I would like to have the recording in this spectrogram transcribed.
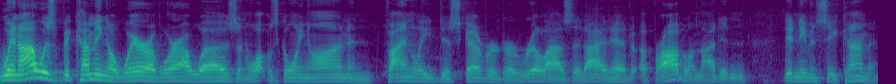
When I was becoming aware of where I was and what was going on, and finally discovered or realized that I had had a problem I didn't, didn't even see coming,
